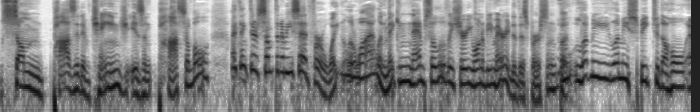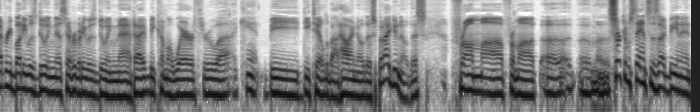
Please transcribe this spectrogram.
some positive change isn't possible. I think there's something to be said for waiting a little while and making absolutely sure you want to be married to this person. But let me let me speak to the whole everybody was doing this everybody was doing that i've become aware through uh, i can't be detailed about how i know this but i do know this from uh, from uh, uh, um, uh, circumstances i've been in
